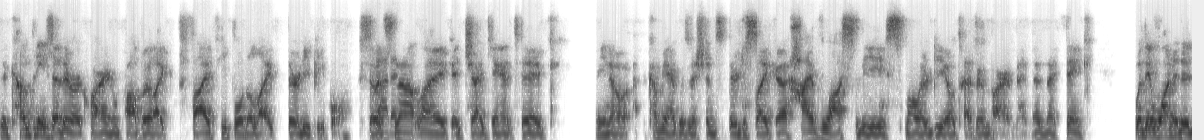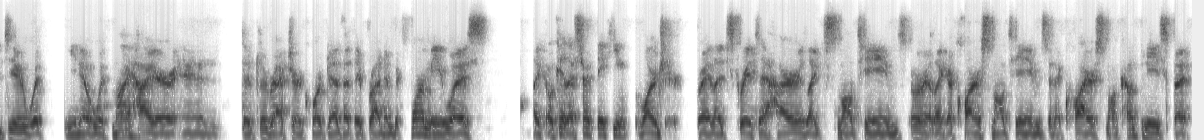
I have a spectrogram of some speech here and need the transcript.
the companies that they were acquiring were probably like five people to like 30 people. So Got it's it. not like a gigantic you know, company acquisitions. They're just like a high velocity, smaller deal type environment. And I think what they wanted to do with, you know, with my hire and the director of corp dev that they brought in before me was like, okay, let's start thinking larger, right? Like it's great to hire like small teams or like acquire small teams and acquire small companies, but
